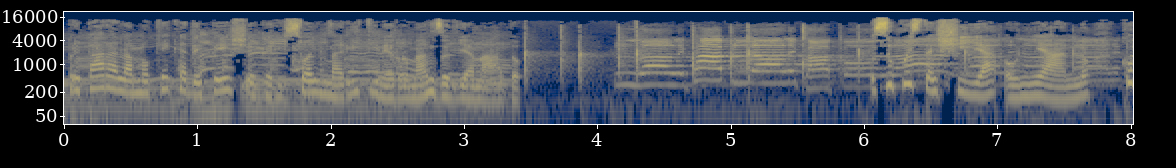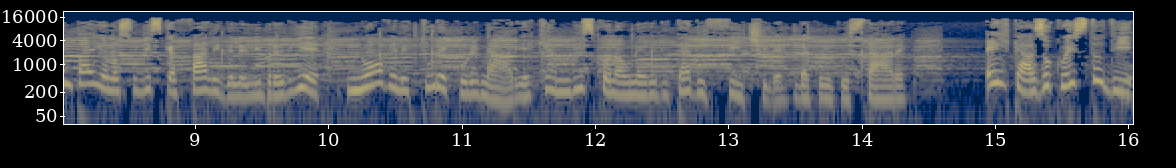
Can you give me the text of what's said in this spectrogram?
prepara la mocheca de pesce per i suoi mariti nel romanzo di Amado. Su questa scia, ogni anno, compaiono sugli scaffali delle librerie nuove letture culinarie che ambiscono a un'eredità difficile da conquistare. È il caso questo di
